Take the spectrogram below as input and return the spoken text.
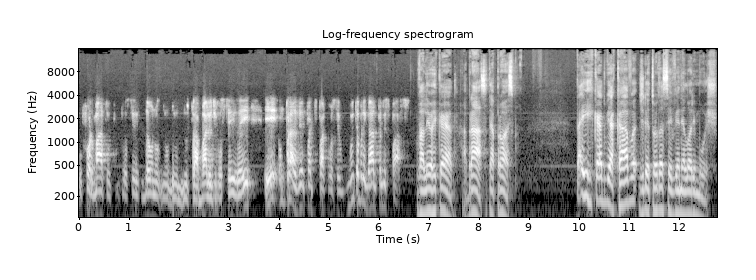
o formato que vocês dão no, no, no, trabalho de vocês aí. E um prazer participar com você. Muito obrigado pelo espaço. Valeu, Ricardo. Abraço, até a próxima. Tá aí Ricardo Viacava, diretor da CVN Elore Mocho.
